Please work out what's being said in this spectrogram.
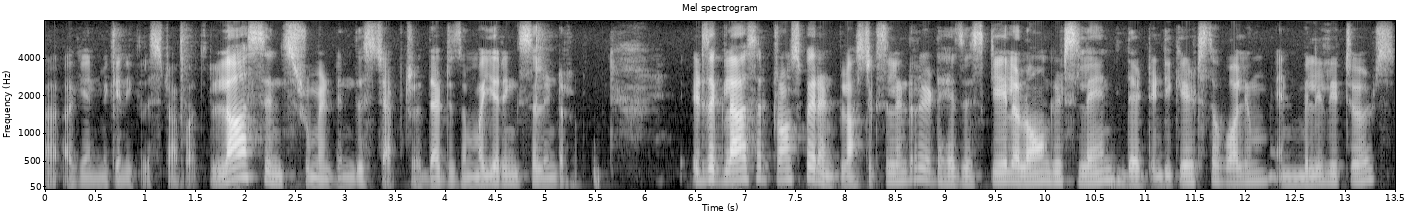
uh, again mechanical stopwatch last instrument in this chapter that is a measuring cylinder it's a glass or transparent plastic cylinder it has a scale along its length that indicates the volume in milliliters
